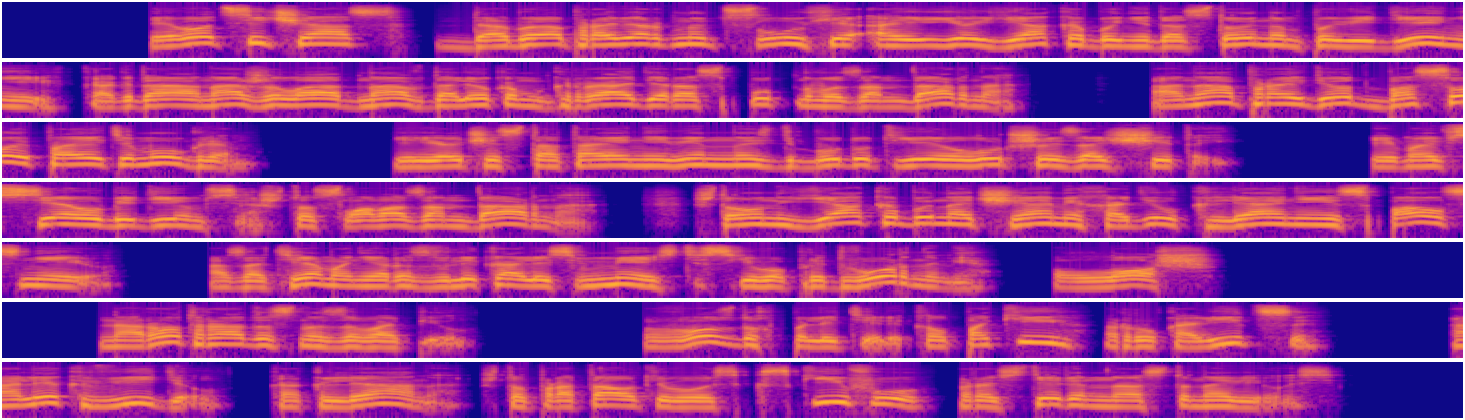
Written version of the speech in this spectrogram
И вот сейчас, дабы опровергнуть слухи о ее якобы недостойном поведении, когда она жила одна в далеком граде распутного Зандарна, она пройдет босой по этим углям. Ее чистота и невинность будут ей лучшей защитой. И мы все убедимся, что слова Зандарна, что он якобы ночами ходил к Ляне и спал с нею, а затем они развлекались вместе с его придворными, ложь. Народ радостно завопил. В воздух полетели колпаки, рукавицы. Олег видел, как Ляна, что проталкивалась к скифу, растерянно остановилась.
